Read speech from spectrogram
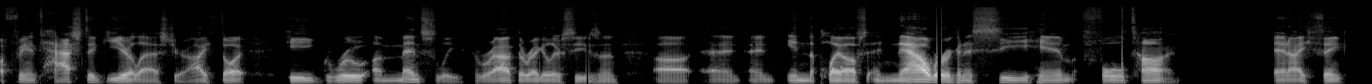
a fantastic year last year. I thought he grew immensely throughout the regular season uh, and and in the playoffs. And now we're going to see him full time. And I think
